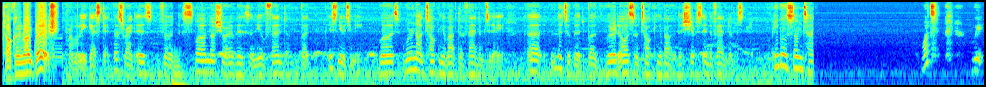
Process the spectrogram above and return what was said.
talking like this. Probably guessed it. That's right, it's villainous. Well, I'm not sure if it's a new fandom, but it's new to me. But we're not talking about the fandom today. A little bit, but we're also talking about the ships in the fandoms. People sometimes. What? Wait.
